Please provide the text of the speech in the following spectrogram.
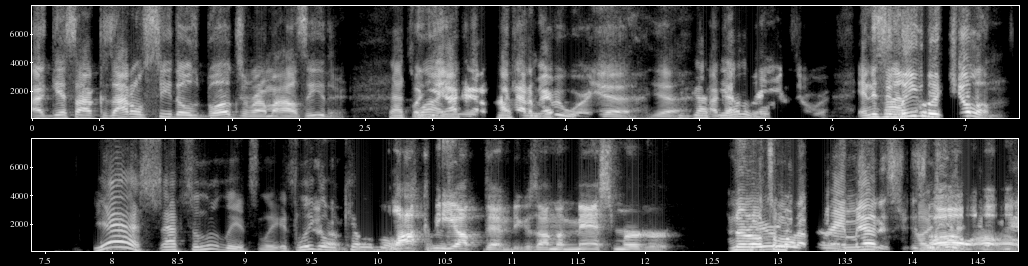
I guess I because I don't see those bugs around my house either. That's But why. yeah, I you're I got them everywhere. Yeah, yeah. You've got I the got other praying mantis everywhere. and it's Uh, illegal to kill them. Yes, absolutely. It's legal. It's legal to kill them all. Lock me up then because I'm a mass murderer. No, no, I'm talking about a praying mantis. It's Oh, illegal to oh, oh.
